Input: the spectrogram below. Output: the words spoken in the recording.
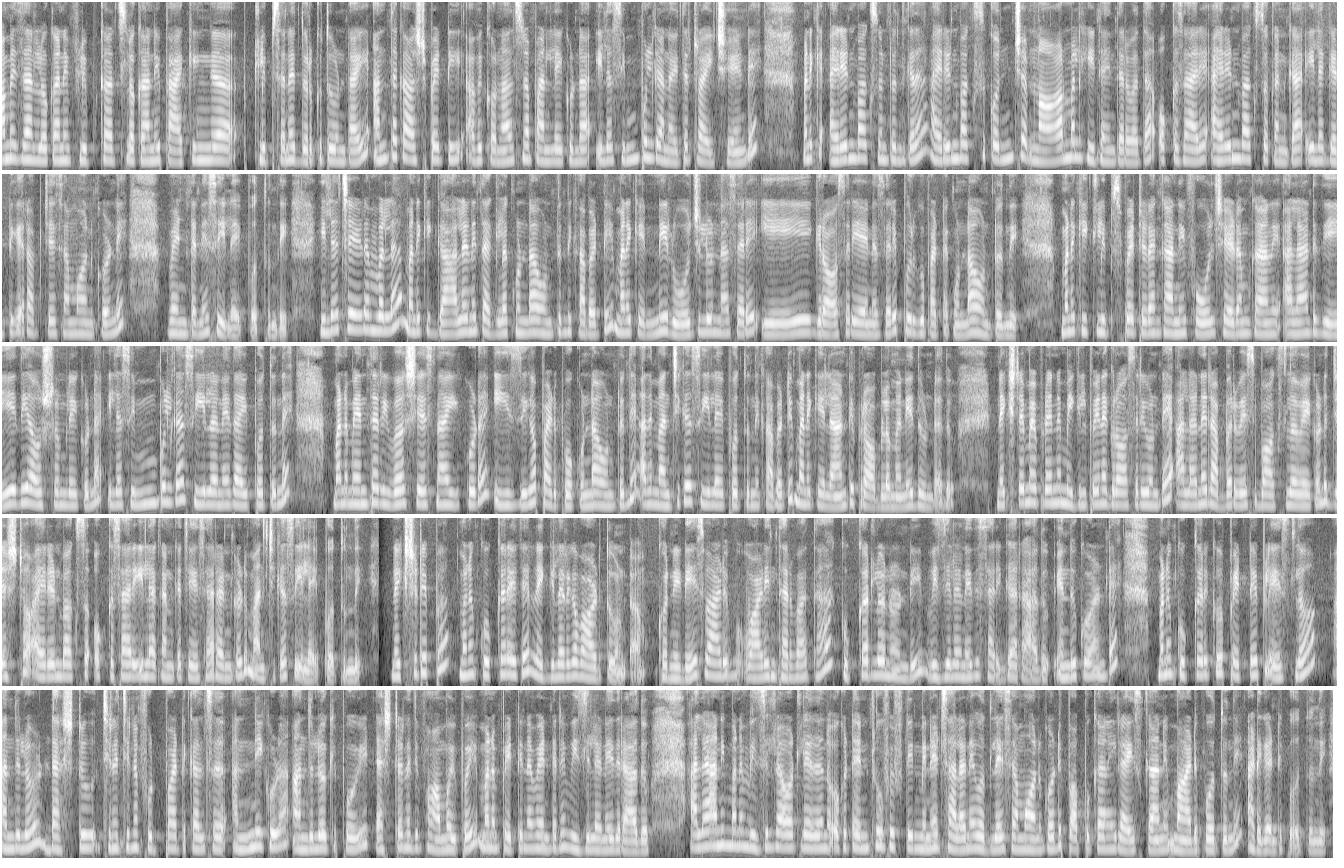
అమెజాన్లో కానీ ఫ్లిప్కార్ట్స్లో కానీ ప్యాకింగ్ క్లిప్స్ అనేది దొరుకుతూ ఉంటాయి. అంత కాస్ట్ పెట్టి అవి కొనాల్సిన పని లేకుండా ఇలా సింపుల్గానైతే ట్రై చేయండి. మనకి ఐరన్ బాక్స్ ఉంటుంది కదా. ఐరన్ బాక్స్ కొంచెం నార్మల్ హీట్ అయిన తర్వాత ఒక్కసారి ఐరన్ బాక్స్తో కనుక ఇలా గట్టిగా రబ్ చేసాము అనుకోండి వెంటనే సీల్ అయిపోతుంది. ఇలా చేయడం వల్ల మనకి గాలని తగలకుండా ఉంటుంది కాబట్టి మనకి ఎన్ని రోజులున్నా సరే ఏ గ్రాసరీ అయినా సరే పురుగు పట్టకుండా ఉంటుంది. మనకి క్లిప్స్ పెట్టడం కానీ ఫోల్డ్ చేయడం కానీ అలాంటిది ఏది అవసరం లేకుండా ఇలా సింపుల్గా సీల్ అనేది అయిపోతుంది. మనం ఎంత రివర్స్ చేసినా కూడా ఈజీగా పడిపోకుండా ఉంటుంది. అది మంచిగా సీల్ అయిపోతుంది కాబట్టి మనకి ఎలాంటి ప్రాబ్లం అనేది ఉండదు. నెక్స్ట్ టైం ఎప్పుడైనా మిగిలిపోయిన గ్రాసరీ ఉంటే అలానే రబ్బర్ వేసి బాక్స్లో వేయకుండా జస్ట్ ఐరన్ బాక్స్ ఒక్కసారి ఇలా కనుక చేశారనుకోండి మంచిగా సీల్ అయిపోతుంది. నెక్స్ట్ టిప్ మనం కుక్కర్ అయితే రెగ్యులర్గా వాడుతూ ఉంటాం. కొన్ని డేస్ వాడి వాడిన తర్వాత కుక్కర్లో నుండి విజిల్ అనేది సరిగ్గా రాదు. ఎందుకు అంటే మనం కుక్కర్కు పెట్టే ప్లేస్లో అందులో డస్ట్ చిన్న చిన్న ఫుడ్ పార్టికల్స్ అన్నీ కూడా అందులోకి పోయి డస్ట్ అనేది ఫామ్ అయిపోయి మనం పెట్టిన వెంటనే విజిల్ అనేది రాదు. అలా అని మనం విజిల్ రావట్లేదని ఒక టెన్ టు ఫిఫ్టీన్ మినిట్స్ అలానే వదిలేసాము అనుకోండి పప్పు కానీ రైస్ కానీ మాడిపోతుంది అడగంటిపోతుంది.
